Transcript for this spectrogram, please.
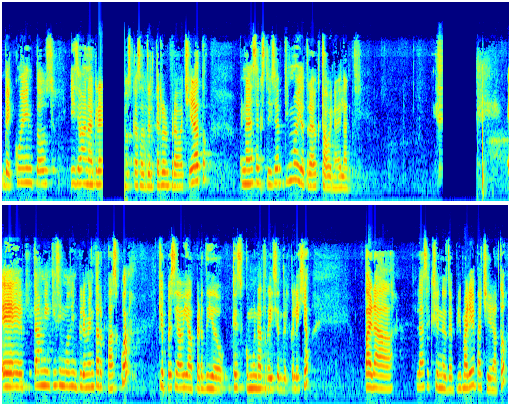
de cuentos y se van a crear dos casas del terror para bachillerato, una de sexto y séptimo y otra de octavo en adelante. Eh, también quisimos implementar Pascua, que pues se había perdido, que es como una tradición del colegio, para las secciones de primaria y bachillerato,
